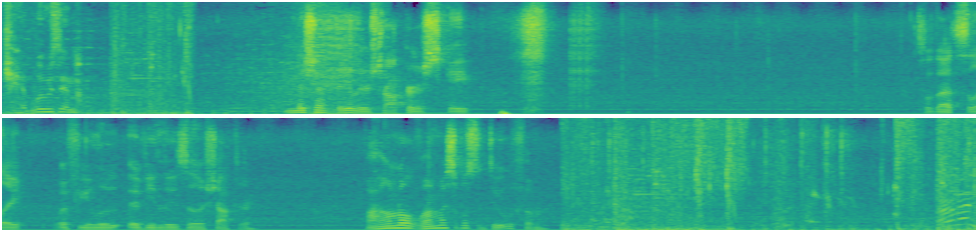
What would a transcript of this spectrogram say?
Can't lose him. Mission failure, shocker escape. So that's like if you lose if you lose a shocker. I don't know what am I supposed to do with him. Herman?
